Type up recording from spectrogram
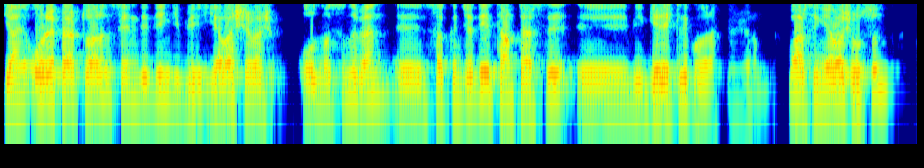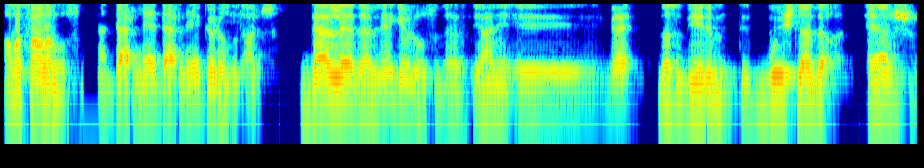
yani o repertuarın senin dediğin gibi yavaş yavaş olmasını ben e, sakınca değil tam tersi e, bir gereklilik olarak görüyorum. Varsın yavaş olsun ama sağlam olsun. Yani derleye derleye göl olur diyorsun. Derleye derleye göl olsun evet. Yani e, ve nasıl diyelim bu işlerde eğer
